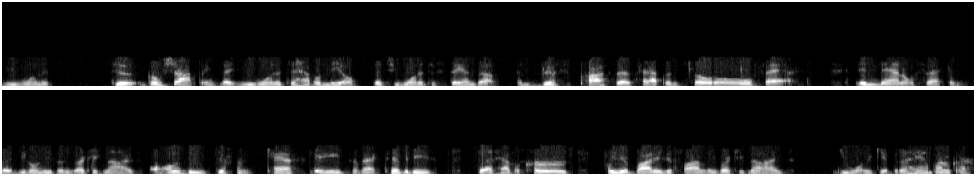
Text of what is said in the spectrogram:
you wanted to go shopping, that you wanted to have a meal, that you wanted to stand up. And this process happens so fast in nanoseconds that you don't even recognize all of these different cascades of activities that have occurred for your body to finally recognize you want to give it a hamburger.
